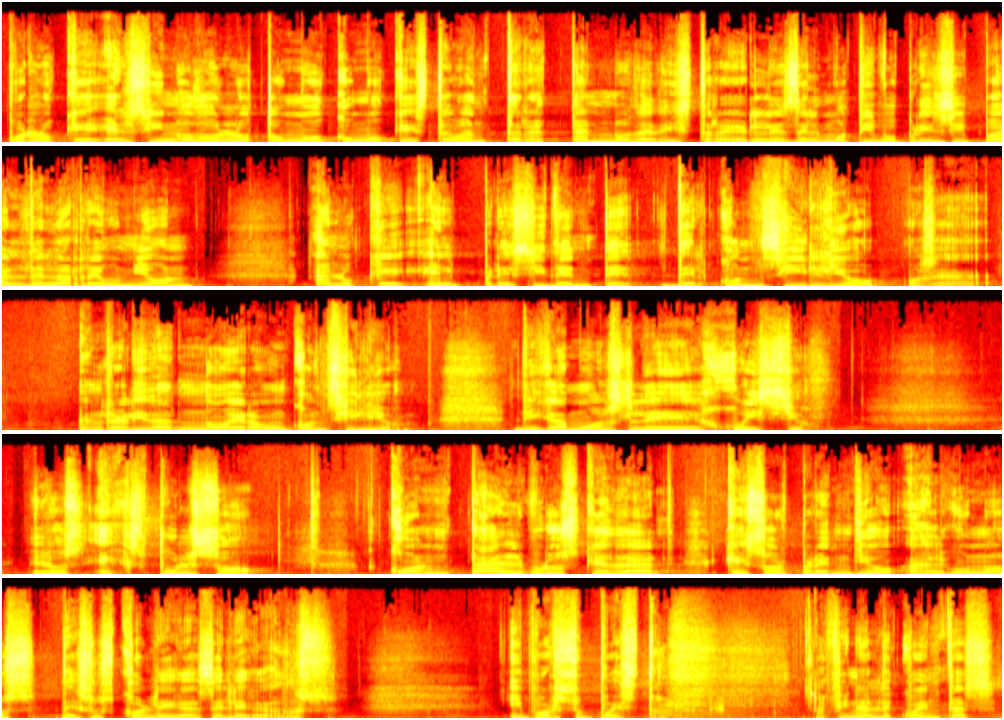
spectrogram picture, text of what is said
por lo que el sínodo lo tomó como que estaban tratando de distraerles del motivo principal de la reunión a lo que el presidente del concilio, o sea, en realidad no era un concilio, digámosle juicio, los expulsó con tal brusquedad que sorprendió a algunos de sus colegas delegados. Y por supuesto, a final de cuentas,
